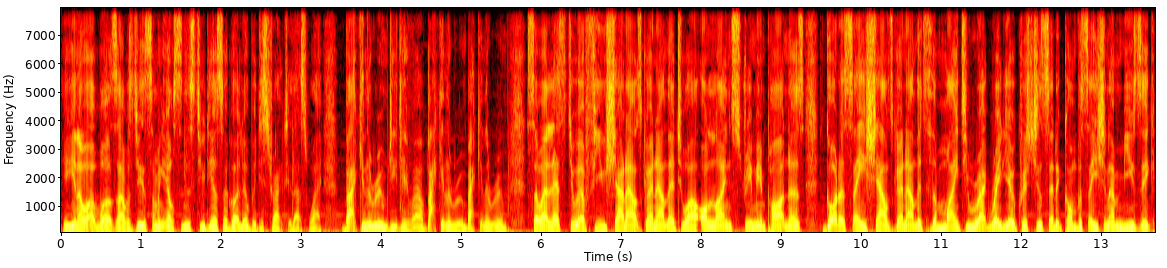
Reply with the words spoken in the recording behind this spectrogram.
You know what I was? I was doing something else in the studio, so I got a little bit distracted. That's why. Back in the room, DJ Val. Back in the room. Back in the room. So uh, let's do a few shout outs going out there to our online streaming partners. Gotta say, shouts going out there to the Mighty Ruach Radio, Christian Centered Conversation and Music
